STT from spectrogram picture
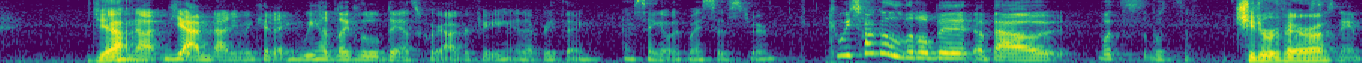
yeah. I'm not. Yeah, I'm not even kidding. We had like little dance choreography and everything. I sang it with my sister. Can we talk a little bit about what's what's the Chita Rivera. his name?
